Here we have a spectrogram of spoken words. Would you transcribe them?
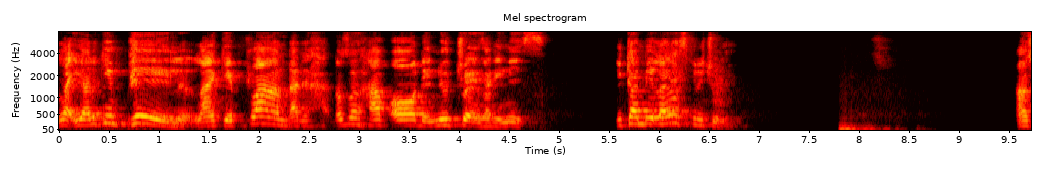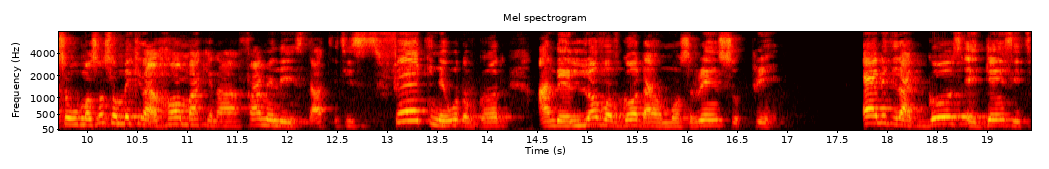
like you are looking pale, like a plant that doesn't have all the nutrients that it needs. You can be like that spiritually. And so we must also make it a hallmark in our families that it is faith in the word of God and the love of God that must reign supreme. Anything that goes against it,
